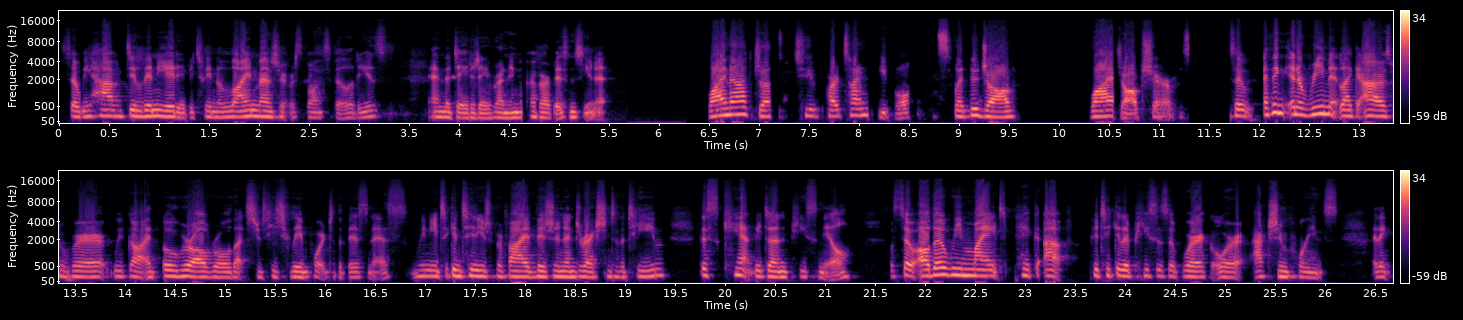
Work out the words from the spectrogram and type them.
So we have delineated between the line management responsibilities and the day to day running of our business unit. Why not just two part time people split the job? Why job share? So I think in a remit like ours, where we've got an overall role that's strategically important to the business, we need to continue to provide vision and direction to the team. This can't be done piecemeal. So although we might pick up particular pieces of work or action points, I think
